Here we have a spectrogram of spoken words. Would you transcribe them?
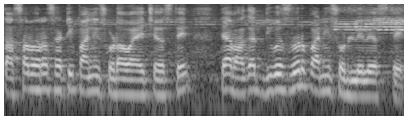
तासाभरासाठी पाणी सोडावायचे असते त्या भागात दिवसभर पाणी सोडलेले असते.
